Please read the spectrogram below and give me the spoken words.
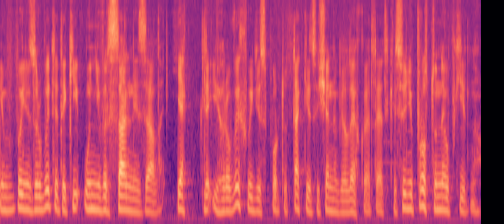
і ми повинні зробити такий універсальний зал, як для ігрових видів спорту, так і звичайно для легкої атлетики. Сьогодні просто необхідно.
